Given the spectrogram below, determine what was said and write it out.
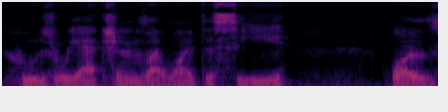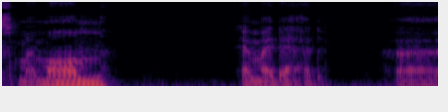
whose reactions I wanted to see, was my mom and my dad. Uh,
